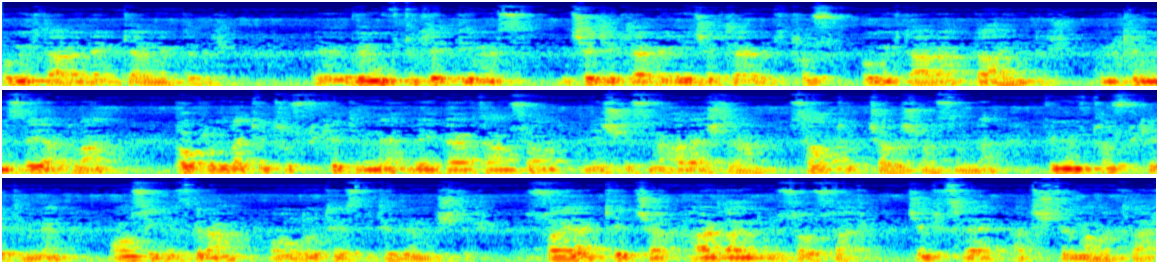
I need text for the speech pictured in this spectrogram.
bu miktara denk gelmektedir. Ee, günlük tükettiğimiz içecekler ve yiyeceklerdeki tuz bu miktara dahildir. Ülkemizde yapılan toplumdaki tuz tüketimini ve hipertansiyon ilişkisini araştıran SALTÜK çalışmasında günlük tuz tüketiminin 18 gram olduğu tespit edilmiştir. Soya, ketçap, hardal gibi soslar, cips ve atıştırmalıklar,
